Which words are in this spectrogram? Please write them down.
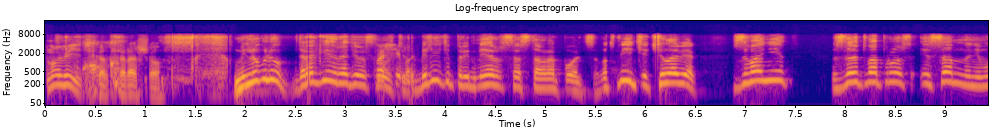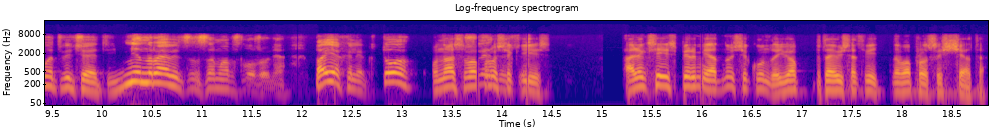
Ну, видите, как хорошо. Не люблю. Дорогие радиослушатели, Спасибо. берите пример со Ставропольца. Вот видите, человек звонит, задает вопрос и сам на него отвечает. Мне нравится самообслуживание. Поехали. Кто? У нас Следующий. вопросик есть. Алексей из Перми, одну секунду. Я пытаюсь ответить на вопрос из чата.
